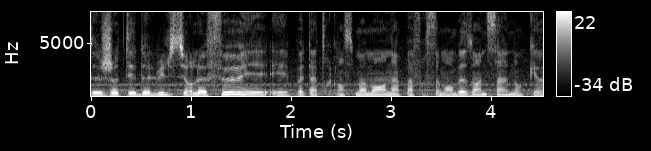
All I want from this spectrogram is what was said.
de, jeter de l'huile sur le feu et, et peut-être qu'en ce moment on n'a pas forcément besoin de ça. Donc euh,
